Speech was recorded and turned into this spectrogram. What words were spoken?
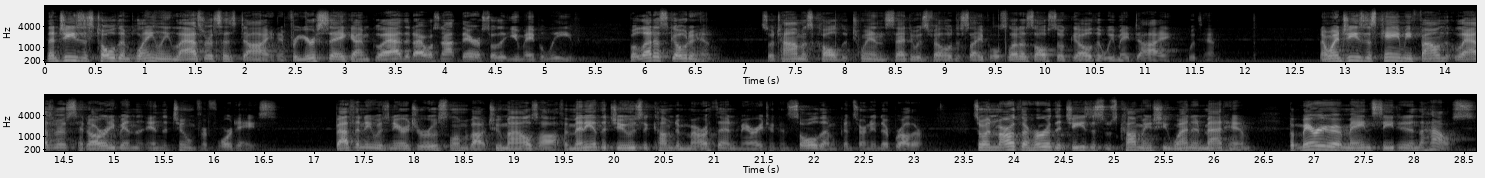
Then Jesus told them plainly, Lazarus has died, and for your sake I am glad that I was not there so that you may believe. But let us go to him. So Thomas, called the twin, said to his fellow disciples, Let us also go that we may die with him. Now, when Jesus came, he found that Lazarus had already been in the tomb for four days. Bethany was near Jerusalem, about two miles off, and many of the Jews had come to Martha and Mary to console them concerning their brother. So when Martha heard that Jesus was coming, she went and met him, but Mary remained seated in the house.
